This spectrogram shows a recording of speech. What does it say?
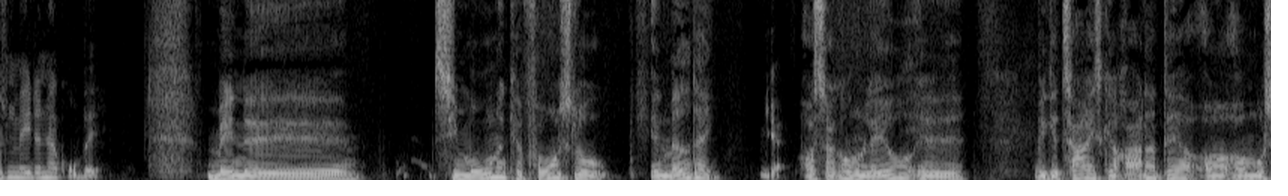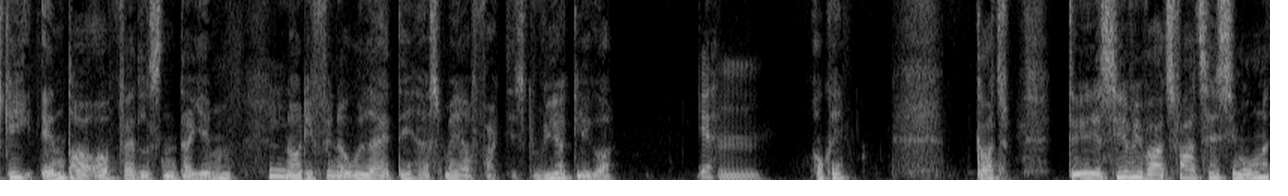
6.000 med i den her gruppe. Men øh, Simone kan foreslå en maddag, Ja. og så kan hun lave øh, vegetariske retter der, og, og måske ændre opfattelsen derhjemme, mm. når de finder ud af, at det her smager faktisk virkelig godt. Ja. Mm. Okay, godt. Det siger vi var et svar til Simone.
